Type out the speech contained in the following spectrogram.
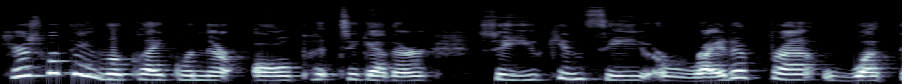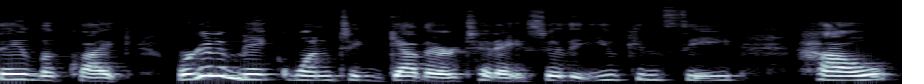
Here's what they look like when they're all put together so you can see right up front what they look like. We're going to make one together today so that you can see how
